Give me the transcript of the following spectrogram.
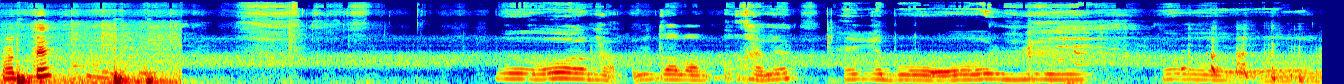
어때? 뭐 이거 먹고 가면 되게 멀리 어,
